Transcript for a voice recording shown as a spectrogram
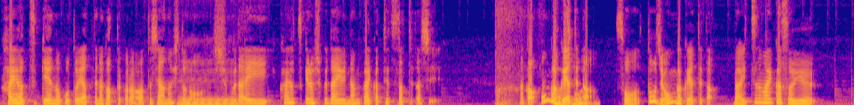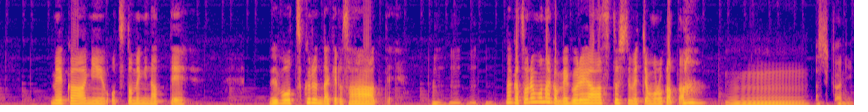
開発系のことをやってなかったから、私あの人へのー宿題、開発系の宿題何回か手伝ってたし、なんか音楽やってたあそう当時音楽やってた。らいつの間にかそういうメーカーにお勤めになって、ウェブを作るんだけどさーって。うんうんうんうん。なんかそれもなんか巡り合わせとしてめっちゃおもろかった。うーん。確かに。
